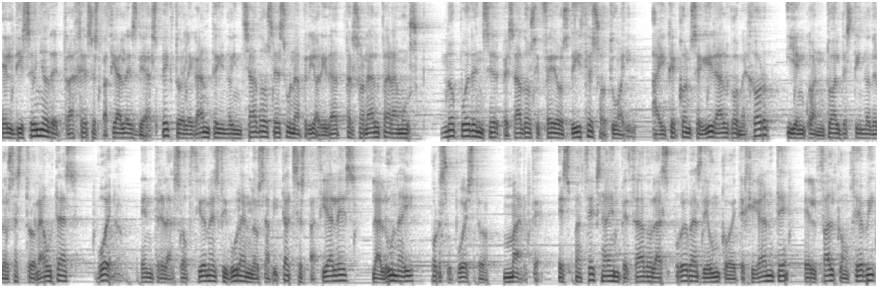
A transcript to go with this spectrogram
El diseño de trajes espaciales de aspecto elegante y no hinchados es una prioridad personal para Musk. No pueden ser pesados y feos, dice Sotwell. Hay que conseguir algo mejor, y en cuanto al destino de los astronautas, bueno, entre las opciones figuran los hábitats espaciales, la Luna y, por supuesto, Marte. SpaceX ha empezado las pruebas de un cohete gigante, el Falcon Heavy,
